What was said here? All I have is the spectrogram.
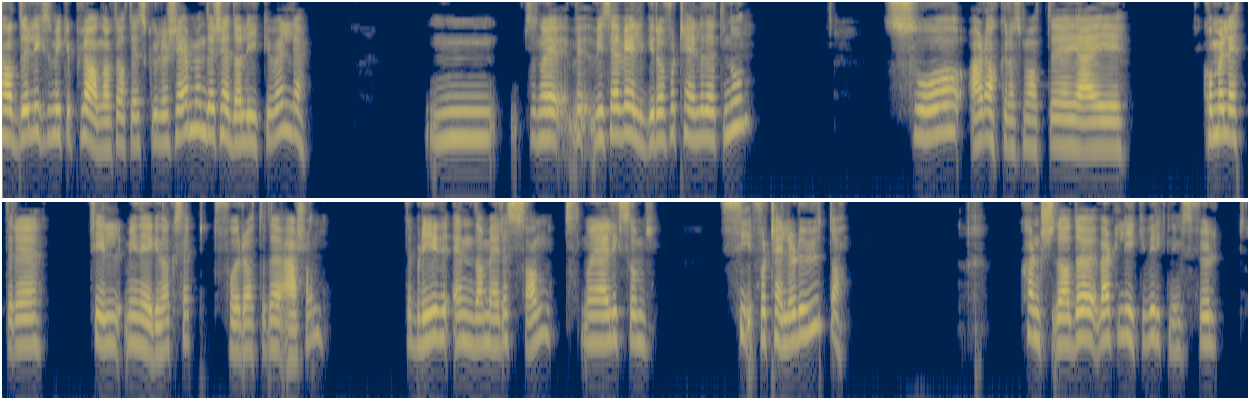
hadde liksom ikke planlagt at det skulle skje, men det skjedde allikevel, det. Mm, Så jeg, hvis jeg velger å fortelle det til noen, så er det akkurat som at jeg kommer lettere til min egen aksept for at det er sånn. Det blir enda mer sant når jeg liksom si, forteller det ut, da. Kanskje det hadde vært like virkningsfullt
